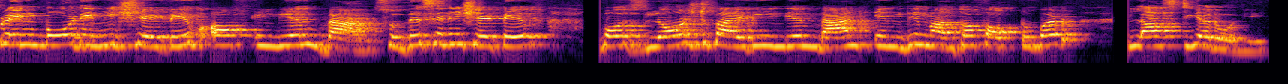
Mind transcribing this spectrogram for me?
Springboard Initiative of Indian Bank. So this initiative was launched by the Indian Bank in the month of October last year only.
